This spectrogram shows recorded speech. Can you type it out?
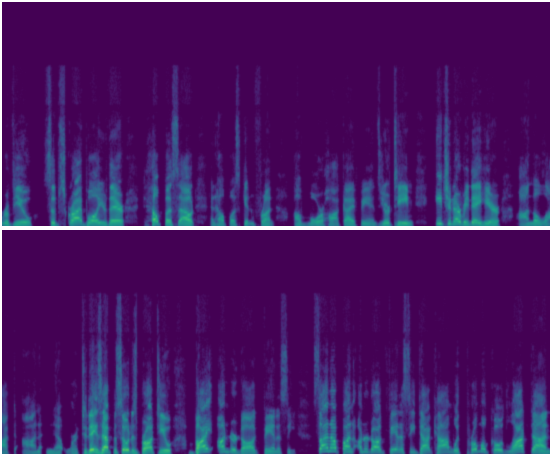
review, subscribe while you're there. Help us out and help us get in front of more Hawkeye fans. Your team each and every day here on the Locked On Network. Today's episode is brought to you by Underdog Fantasy. Sign up on UnderdogFantasy.com with promo code Locked On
